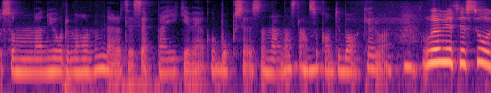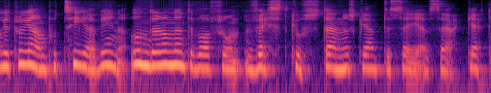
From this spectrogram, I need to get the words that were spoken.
som man gjorde med honom där till exempel man gick iväg och boxades någon annanstans och kom tillbaka då. Och jag vet, jag såg ett program på TV, undrar om det inte var från västkusten, nu ska jag inte säga säkert.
